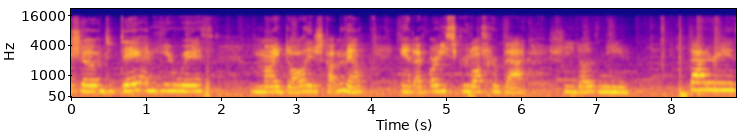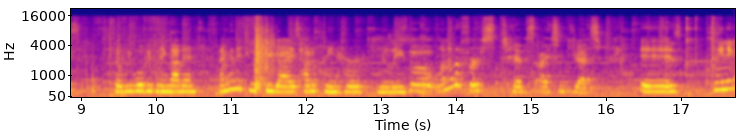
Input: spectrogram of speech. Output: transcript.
Show, and today I'm here with my doll I just got in the mail, and I've already screwed off her back. She does need batteries, so we will be putting that in. I'm to teach you guys how to clean her really So one of the first tips I suggest is cleaning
